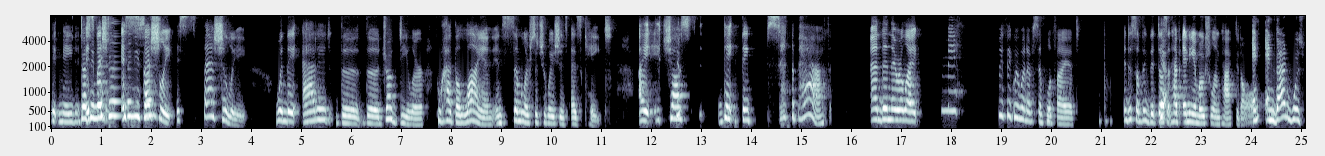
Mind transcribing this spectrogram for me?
It made Does especially, it make especially especially when they added the the drug dealer who had the lion in similar situations as Kate. I it just yep. they they set the path and then they were like, meh, we think we want to simplify it into something that doesn't yeah. have any emotional impact at all. And and that was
